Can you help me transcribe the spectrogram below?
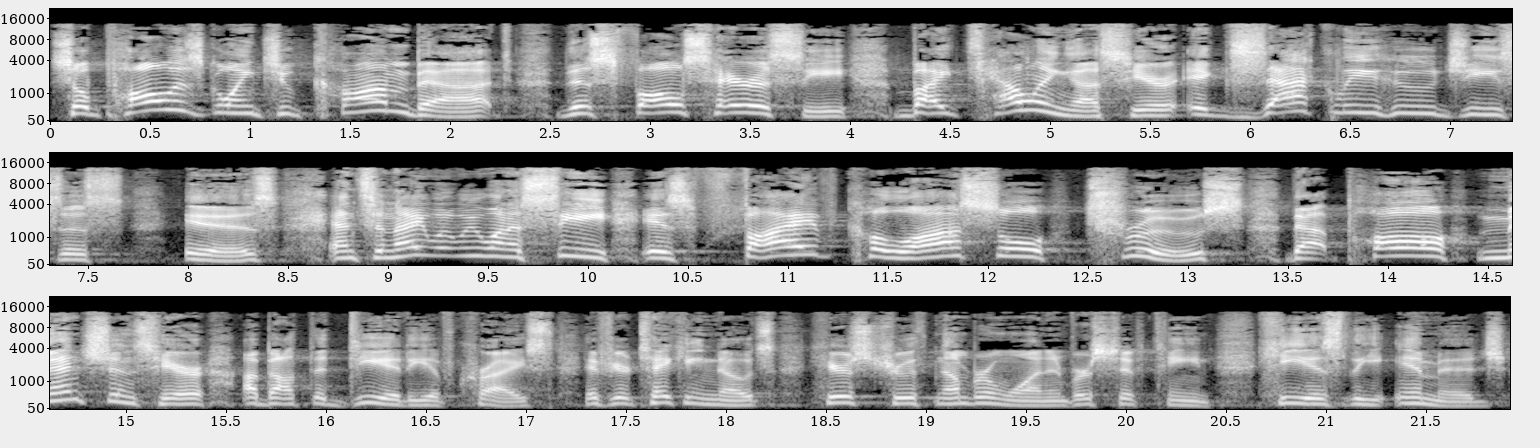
So Paul is going to combat this false heresy by telling us here exactly who Jesus is. And tonight what we want to see is five colossal truths that Paul mentions here about the deity of Christ. If you're taking notes, here's truth number one in verse 15. He is the image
